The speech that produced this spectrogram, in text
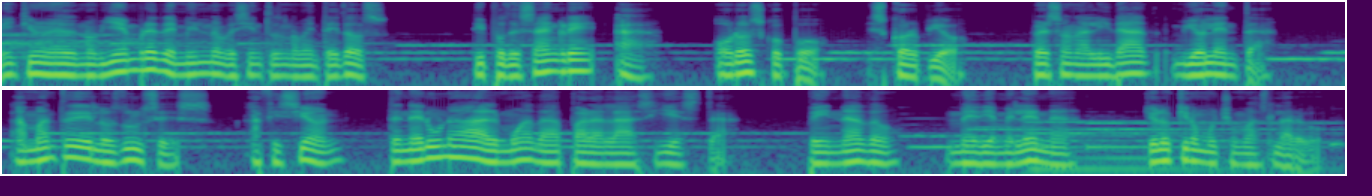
21 de noviembre de 1992, tipo de sangre A, horóscopo, escorpio, personalidad violenta, amante de los dulces, afición, tener una almohada para la siesta, peinado, media melena, yo lo quiero mucho más largo.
